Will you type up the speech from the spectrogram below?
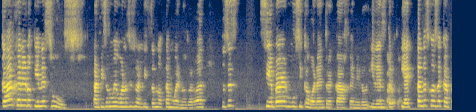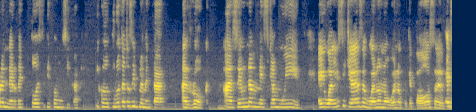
cada género tiene sus artistas muy buenos y sus artistas no tan buenos, ¿verdad? Entonces siempre va a haber música buena dentro de cada género y dentro Exacto. y hay tantas cosas que aprender de todo este tipo de música y cuando tú lo tratas de implementar al rock Ujú. hace una mezcla muy E igual ni siquiera es de bueno o no bueno, porque todo se Es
